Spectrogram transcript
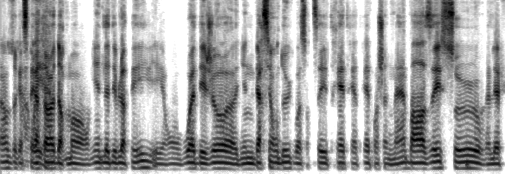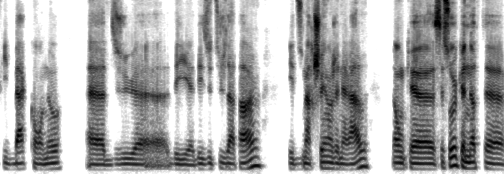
pense, du Ah oui, respirateur hein? Dorma. On vient de le développer et on voit déjà, euh, il y a une version 2 qui va sortir très, très, très prochainement, basée sur le feedback qu'on a euh, du, euh, des, des utilisateurs et du marché en général. Donc, euh, c'est sûr que notre,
